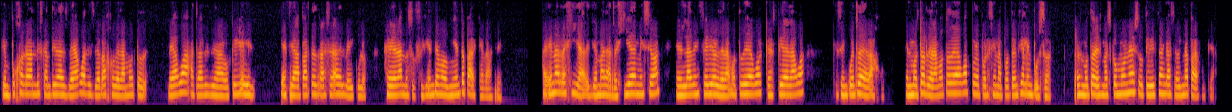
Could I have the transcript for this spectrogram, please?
que empuja grandes cantidades de agua desde abajo de la moto de agua a través de una boquilla y y hacia la parte trasera del vehículo, generando suficiente movimiento para que avance. Hay una rejilla llamada rejilla de emisión en el lado inferior de la moto de agua que aspira el agua que se encuentra debajo. El motor de la moto de agua proporciona potencia al impulsor. Los motores más comunes utilizan gasolina para funcionar.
